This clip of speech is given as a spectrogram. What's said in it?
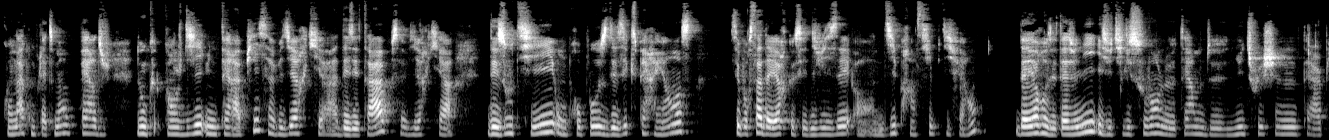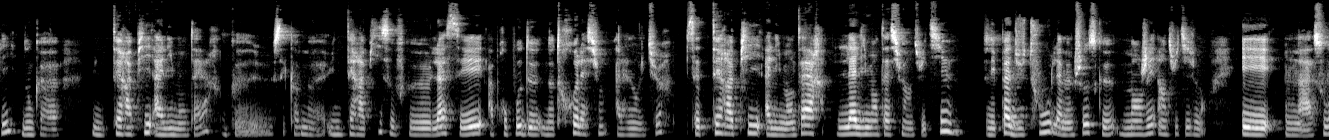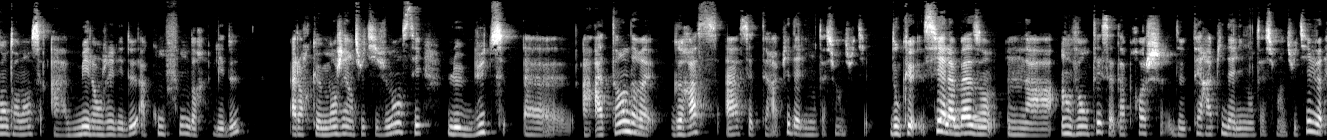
qu'on a complètement perdue. Donc quand je dis une thérapie, ça veut dire qu'il y a des étapes, ça veut dire qu'il y a des outils, on propose des expériences, c'est pour ça d'ailleurs que c'est divisé en 10 principes différents. D'ailleurs, aux États-Unis, ils utilisent souvent le terme de nutrition therapy, donc euh, une thérapie alimentaire. Euh, c'est comme euh, une thérapie, sauf que là, c'est à propos de notre relation à la nourriture. Cette thérapie alimentaire, l'alimentation intuitive, ce n'est pas du tout la même chose que manger intuitivement. Et on a souvent tendance à mélanger les deux, à confondre les deux. Alors que manger intuitivement, c'est le but euh, à atteindre grâce à cette thérapie d'alimentation intuitive. Donc euh, si à la base on a inventé cette approche de thérapie d'alimentation intuitive,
